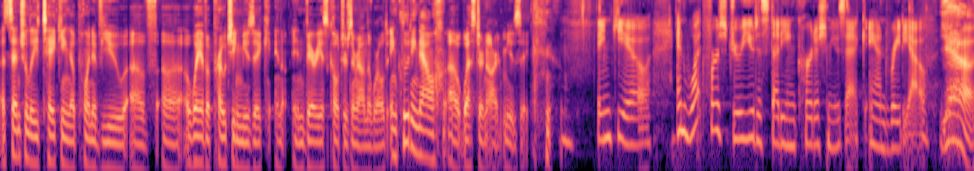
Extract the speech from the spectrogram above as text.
essentially taking a point of view of uh, a way of approaching music in, in various cultures around the world, including now uh, Western art music. Thank you. And what first drew you to studying Kurdish music and radio? Yeah,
